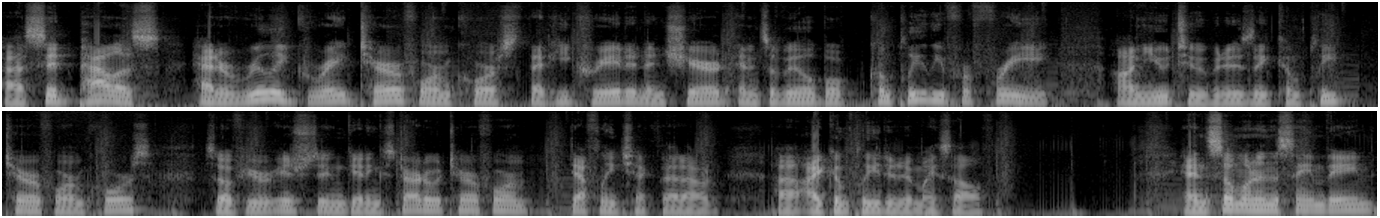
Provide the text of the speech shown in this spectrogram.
Uh, Sid Palas had a really great Terraform course that he created and shared, and it's available completely for free on YouTube. It is a complete Terraform course. So if you're interested in getting started with Terraform, definitely check that out. Uh, I completed it myself. And someone in the same vein,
